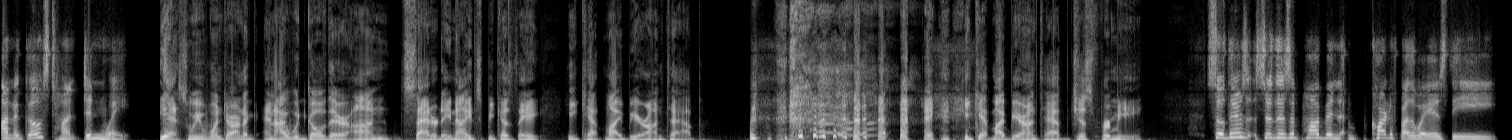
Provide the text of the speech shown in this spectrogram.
on a ghost hunt, didn't we? Yes, we went down, a, and I would go there on Saturday nights because they he kept my beer on tap. he kept my beer on tap just for me. So there's so there's a pub in Cardiff, by the way, is the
